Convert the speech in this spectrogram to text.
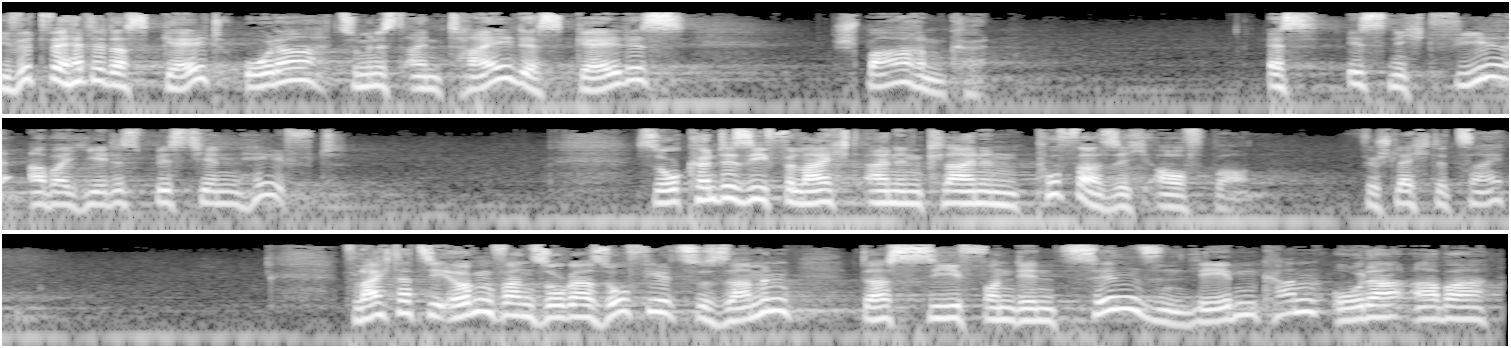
Die Witwe hätte das Geld oder zumindest einen Teil des Geldes sparen können. Es ist nicht viel, aber jedes bisschen hilft. So könnte sie vielleicht einen kleinen Puffer sich aufbauen für schlechte Zeiten. Vielleicht hat sie irgendwann sogar so viel zusammen, dass sie von den Zinsen leben kann oder aber,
